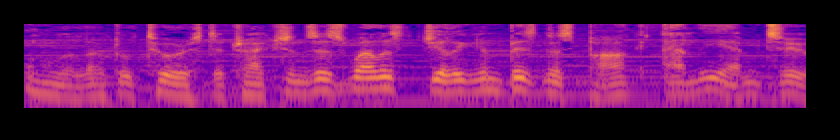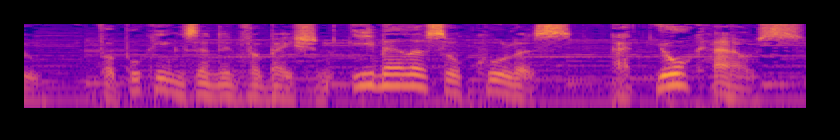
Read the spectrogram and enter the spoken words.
all the local tourist attractions as well as Gillingham Business Park and the M2. For bookings and information, email us or call us at York House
